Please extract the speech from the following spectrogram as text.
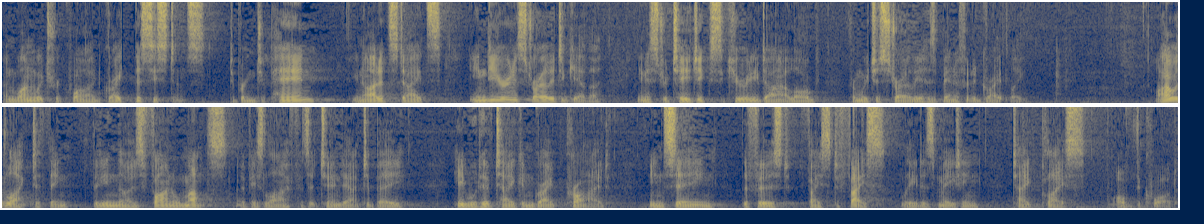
and one which required great persistence to bring Japan, the United States, India and Australia together in a strategic security dialogue from which Australia has benefited greatly. I would like to think that in those final months of his life, as it turned out to be, he would have taken great pride in seeing the first face-to-face -face leaders' meeting take place of the Quad.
